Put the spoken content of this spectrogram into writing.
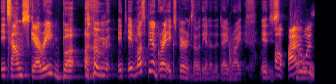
it sounds scary, but um, it, it must be a great experience though at the end of the day, right? It's oh, I was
